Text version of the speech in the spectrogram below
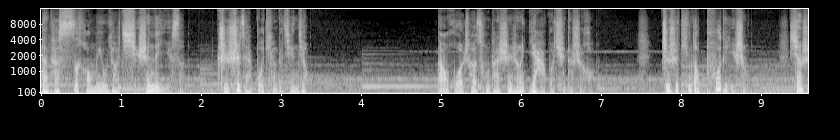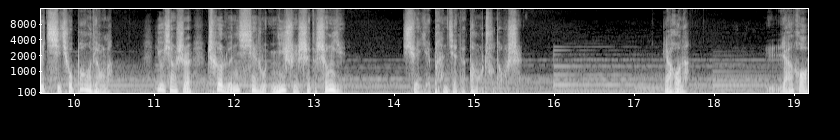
但他丝毫没有要起身的意思，只是在不停的尖叫。当火车从他身上压过去的时候，只是听到“噗”的一声，像是气球爆掉了，又像是车轮陷入泥水似的声音，血液喷溅的到处都是。然后呢？然后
